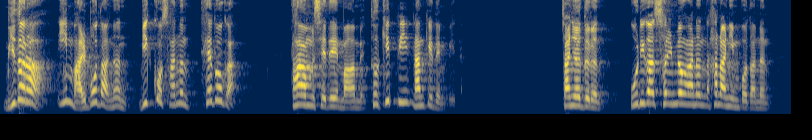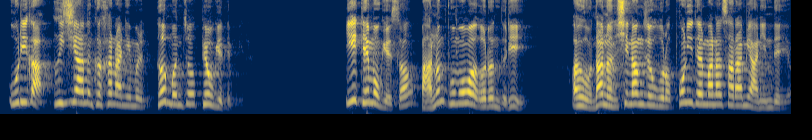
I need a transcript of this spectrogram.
믿어라! 이 말보다는 믿고 사는 태도가 다음 세대의 마음에 더 깊이 남게 됩니다. 자녀들은 우리가 설명하는 하나님보다는 우리가 의지하는 그 하나님을 더 먼저 배우게 됩니다. 이 대목에서 많은 부모와 어른들이 아유, 나는 신앙적으로 본이 될 만한 사람이 아닌데요.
